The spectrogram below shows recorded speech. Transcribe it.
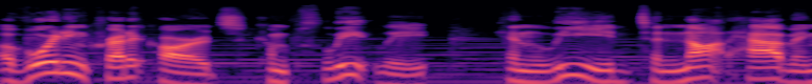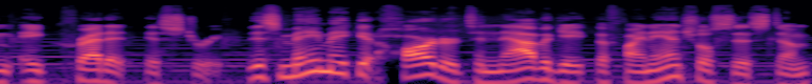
Avoiding credit cards completely can lead to not having a credit history. This may make it harder to navigate the financial system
